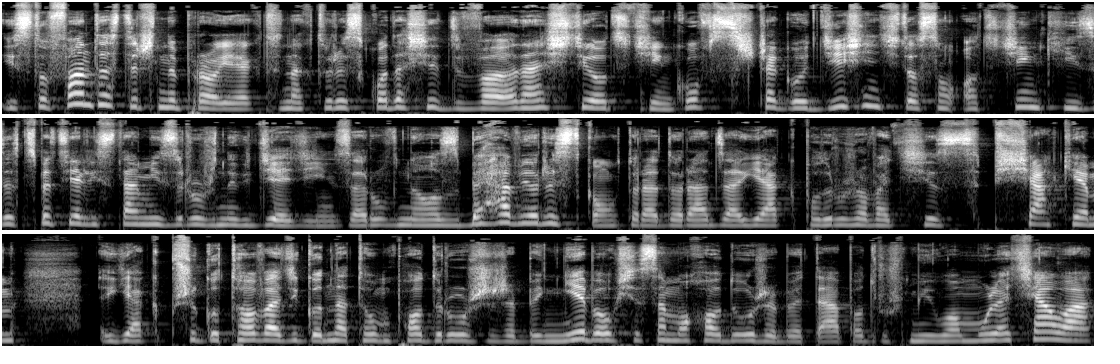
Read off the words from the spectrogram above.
Jest to fantastyczny projekt, na który składa się 12 odcinków, z czego 10 to są odcinki ze specjalistami z różnych dziedzin, zarówno z behawiorystką, która doradza, jak podróżować się z psiakiem, jak przygotować go na tą podróż, żeby nie bał się samochodu, żeby ta podróż miło mu leciała.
